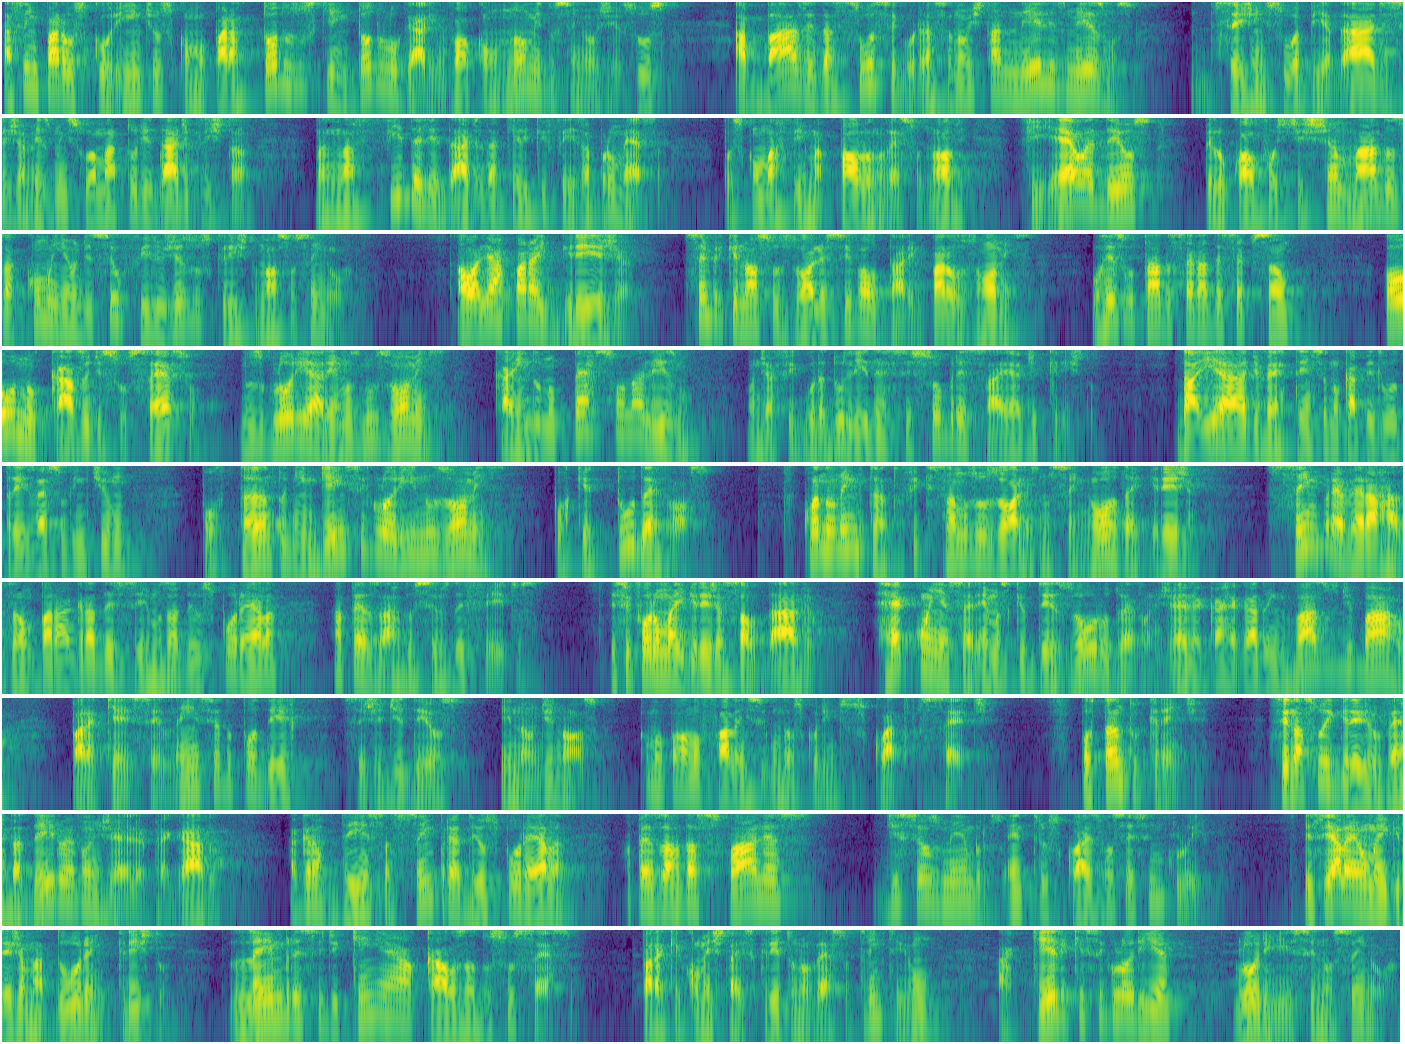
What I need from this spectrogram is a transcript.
Assim, para os coríntios, como para todos os que em todo lugar invocam o nome do Senhor Jesus, a base da sua segurança não está neles mesmos, seja em sua piedade, seja mesmo em sua maturidade cristã, mas na fidelidade daquele que fez a promessa. Pois, como afirma Paulo no verso 9, fiel é Deus, pelo qual fostes chamados à comunhão de seu Filho Jesus Cristo, nosso Senhor. Ao olhar para a igreja, sempre que nossos olhos se voltarem para os homens, o resultado será decepção. Ou, no caso de sucesso, nos gloriaremos nos homens, caindo no personalismo, onde a figura do líder se sobressai à de Cristo. Daí a advertência no capítulo 3, verso 21. Portanto, ninguém se glorie nos homens, porque tudo é vosso. Quando, no entanto, fixamos os olhos no Senhor da Igreja, sempre haverá razão para agradecermos a Deus por ela, apesar dos seus defeitos. E se for uma igreja saudável, reconheceremos que o tesouro do Evangelho é carregado em vasos de barro, para que a excelência do poder seja de Deus e não de nós, como Paulo fala em 2 Coríntios 4, 7. Portanto, crente, se na sua igreja o verdadeiro Evangelho é pregado, agradeça sempre a Deus por ela, apesar das falhas de seus membros, entre os quais você se inclui. E se ela é uma igreja madura em Cristo, lembre-se de quem é a causa do sucesso para que, como está escrito no verso 31, aquele que se gloria, glorie-se no Senhor.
